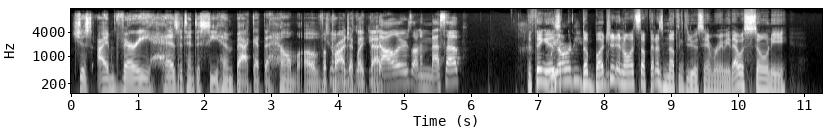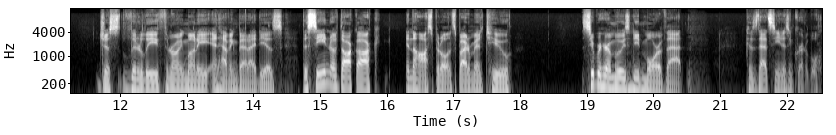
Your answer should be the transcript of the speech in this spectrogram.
just I'm very hesitant to see him back at the helm of a project like that. Dollars on a mess up. The thing We is, already- the budget and all that stuff that has nothing to do with Sam Raimi. That was Sony just literally throwing money and having bad ideas. The scene of Doc Ock in the hospital in Spider-Man 2, superhero movies need more of that because that scene is incredible.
